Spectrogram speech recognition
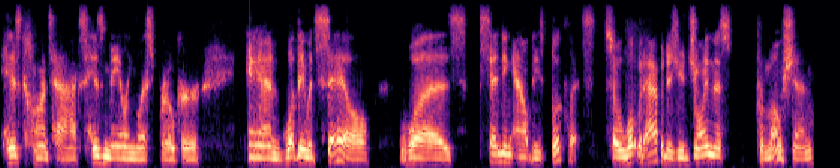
his contacts, his mailing list broker. And what they would sell was sending out these booklets. So what would happen is you join this promotion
